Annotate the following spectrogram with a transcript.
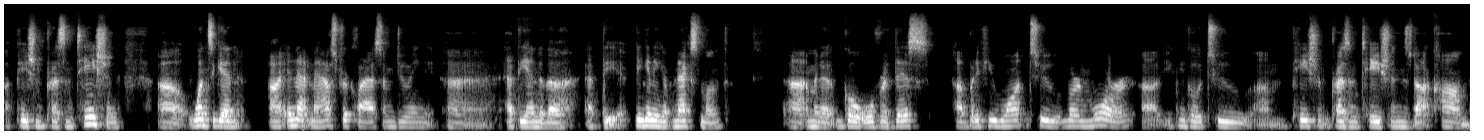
a patient presentation. Uh, once again, uh, in that master class I'm doing uh, at the end of the at the beginning of next month, uh, I'm going to go over this. Uh, but if you want to learn more, uh, you can go to um, patientpresentations.com.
